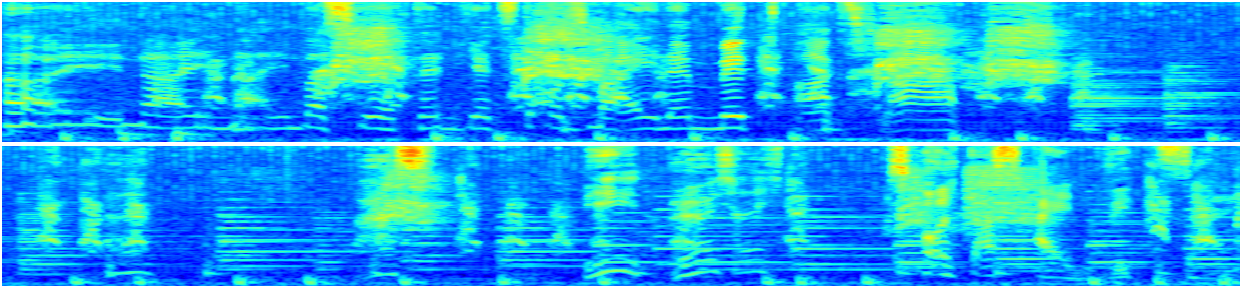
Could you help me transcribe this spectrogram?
Nein, nein, nein. Was wird denn jetzt aus meinem Mittagsschlaf? Was? Wie? Hör ich recht? Soll das ein Witz sein?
